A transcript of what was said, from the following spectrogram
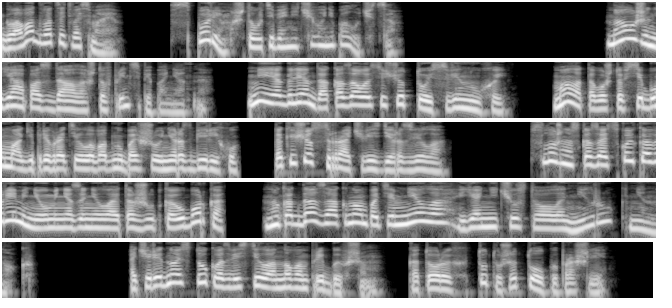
Глава 28. Спорим, что у тебя ничего не получится. На ужин я опоздала, что в принципе понятно. Мия Гленда оказалась еще той свинухой. Мало того, что все бумаги превратила в одну большую неразбериху, так еще срач везде развела. Сложно сказать, сколько времени у меня заняла эта жуткая уборка, но когда за окном потемнело, я не чувствовала ни рук, ни ног. Очередной стук возвестил о новом прибывшем, которых тут уже толпы прошли.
